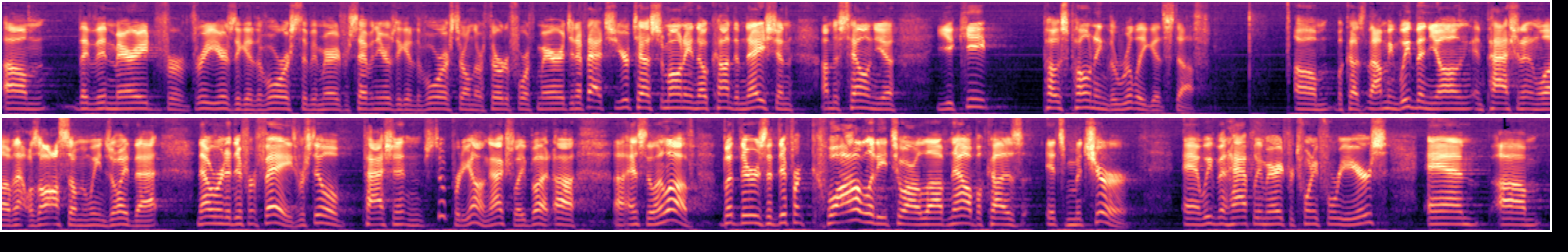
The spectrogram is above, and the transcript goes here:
Um, They've been married for three years, they get divorced. They've been married for seven years, they get divorced. They're on their third or fourth marriage. And if that's your testimony, no condemnation, I'm just telling you, you keep postponing the really good stuff um, because I mean we've been young and passionate in love, and that was awesome, and we enjoyed that. Now we're in a different phase. We're still passionate and still pretty young, actually, but uh, uh, and still in love. But there's a different quality to our love now because it's mature, and we've been happily married for 24 years, and um,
